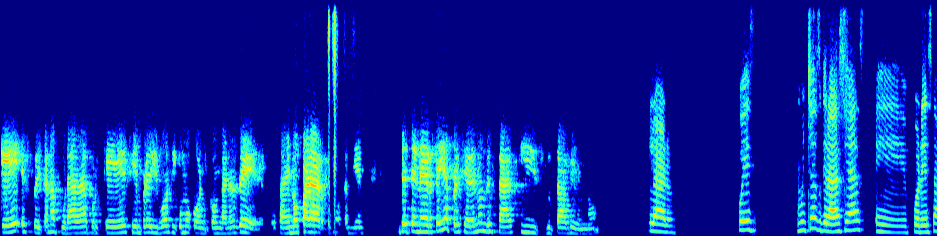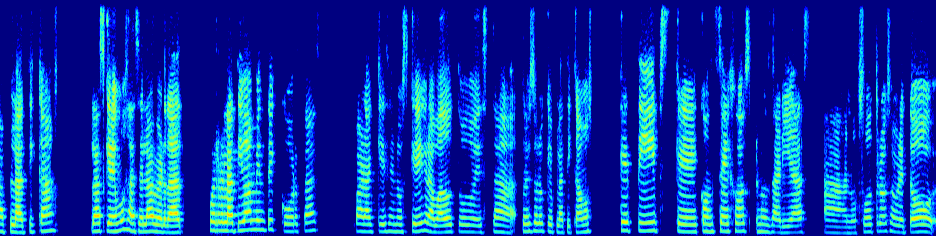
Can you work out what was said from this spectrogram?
qué estoy tan apurada, por qué siempre vivo así como con, con ganas de, o sea, de no parar, ¿no? También detenerte y apreciar en donde estás y disfrutarlo, ¿no? Claro. Pues muchas gracias eh, por esta plática. Las queremos hacer, la verdad, pues relativamente cortas para que se nos quede grabado todo, esta, todo esto lo que platicamos. ¿Qué tips, qué consejos nos darías a nosotros, sobre todo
